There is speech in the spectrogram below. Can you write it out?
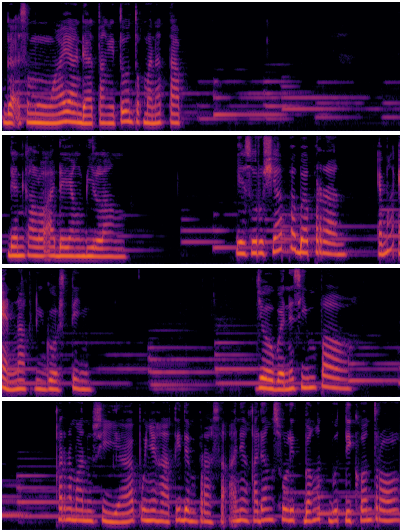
gak semua yang datang itu untuk menetap. Dan kalau ada yang bilang, Ya suruh siapa baperan? Emang enak di ghosting? Jawabannya simpel. Karena manusia punya hati dan perasaan yang kadang sulit banget buat dikontrol.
